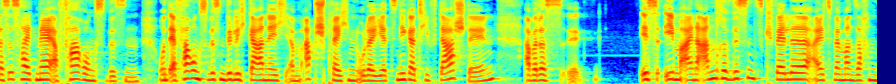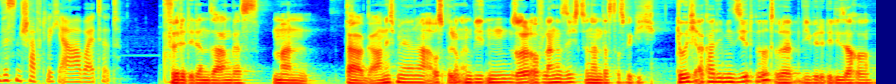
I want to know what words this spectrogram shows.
das ist halt mehr Erfahrungswissen. Und Erfahrungswissen will ich gar nicht ähm, absprechen oder jetzt negativ darstellen, aber das äh, ist eben eine andere Wissensquelle, als wenn man Sachen wissenschaftlich erarbeitet. Würdet ihr dann sagen, dass man da gar nicht mehr eine Ausbildung anbieten soll auf lange Sicht, sondern dass das wirklich durchakademisiert wird? Oder wie würdet ihr die Sache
